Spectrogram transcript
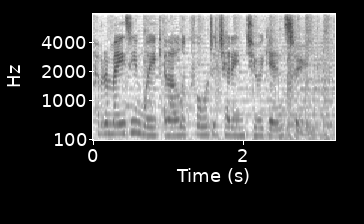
Have an amazing week, and I look forward to chatting to you again soon.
